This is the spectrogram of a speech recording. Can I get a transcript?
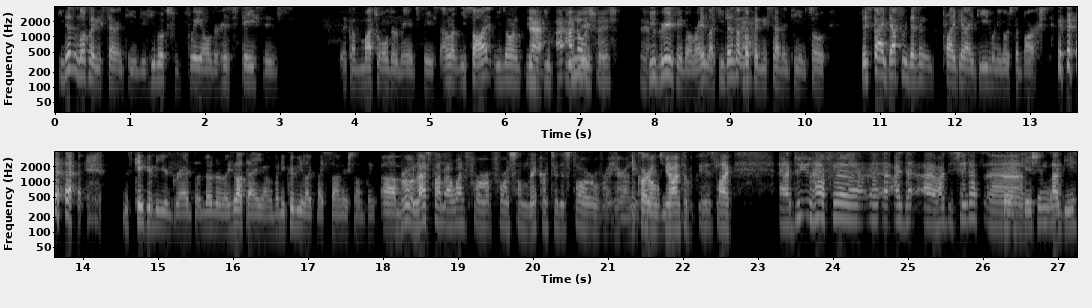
he doesn't look like he's 17, dude. He looks way older. His face is like a much older man's face. I don't know if you saw it. You don't. yeah. you, I, you I know his face. Yeah. You agree with me though, right? Like he doesn't Yeah. look like he's 17. So this guy definitely doesn't probably get ID'd when he goes to bars. this kid could be your grandson. No, no, no, he's not that young, but he could be like my son or something. Um, Bro, last time I went for for some liquor to the store over here, and the girl behind the, it's like, uh, "Do you have uh, uh, uh, uh, how do you say that?" Uh, verification like- ID.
